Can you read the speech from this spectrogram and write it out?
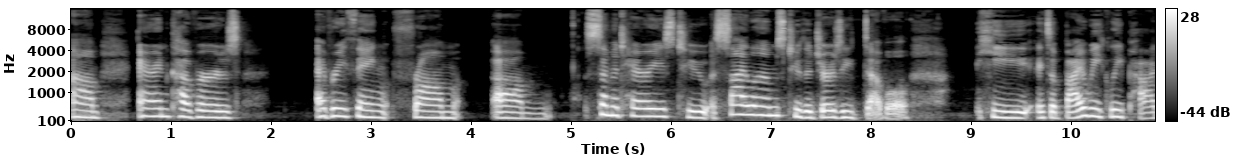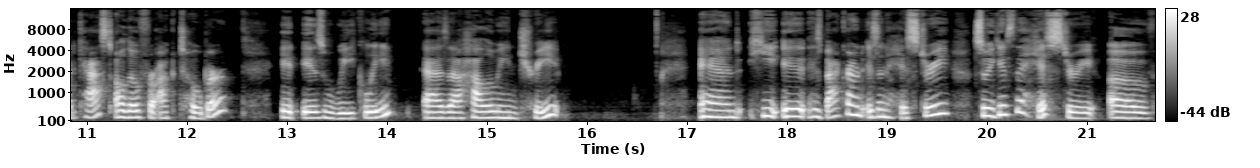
Um, Aaron covers everything from um, cemeteries to asylums to the Jersey Devil he it's a bi-weekly podcast although for october it is weekly as a halloween treat. And he is, his background is in history so he gives the history of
